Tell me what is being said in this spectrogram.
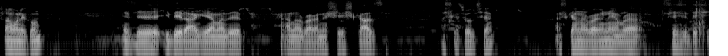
আসসালামু আলাইকুম। এই যে ঈদের আগে আমাদের আনার বাগানের শেষ কাজ আজকে চলছে। আজকে আনার বাগানে আমরা সেচ দিতেছি।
